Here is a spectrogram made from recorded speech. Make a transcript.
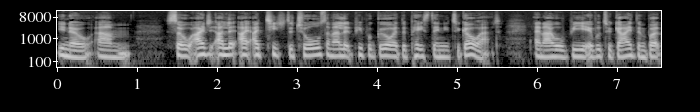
You know. Um, so I, I, let, I, I teach the tools and I let people go at the pace they need to go at, and I will be able to guide them. But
